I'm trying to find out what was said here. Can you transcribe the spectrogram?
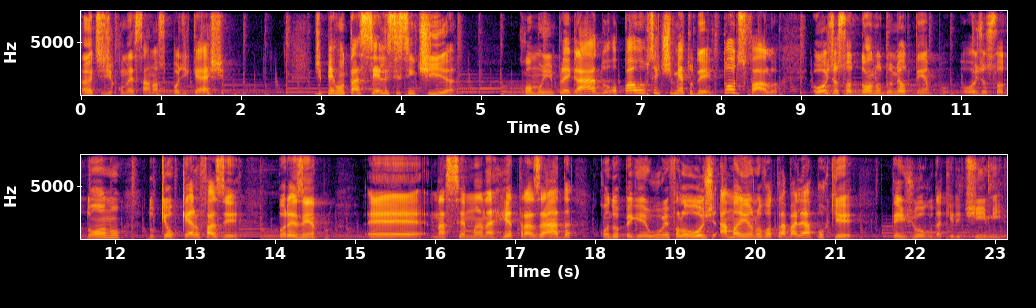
antes de começar nosso podcast, de perguntar se ele se sentia como um empregado ou qual é o sentimento dele. Todos falam: hoje eu sou dono do meu tempo, hoje eu sou dono do que eu quero fazer. Por exemplo, é, na semana retrasada, quando eu peguei o Uber, falou: hoje, amanhã eu não vou trabalhar, por quê? Tem jogo daquele time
